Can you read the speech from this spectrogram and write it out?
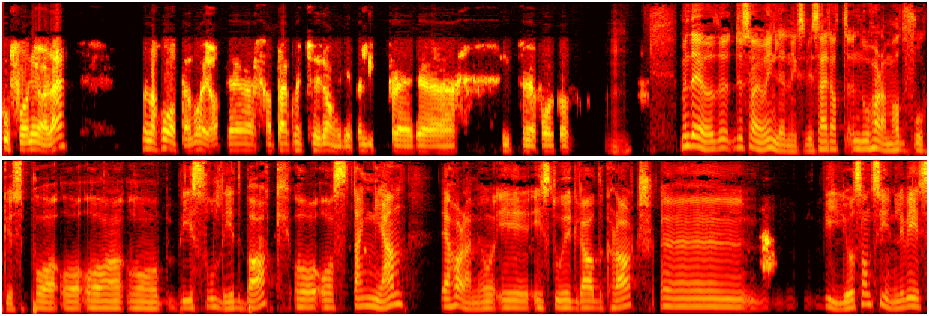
hvorfor han gjør det. Men jeg håper bare at, det- at de kan tørre å angripe litt flere, litt flere folk. også. Men det er jo, du, du sa jo innledningsvis her at nå har de hatt fokus på å, å, å bli solid bak og, og stenge igjen. Det har de jo i, i stor grad klart. Eh, vil jo sannsynligvis,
